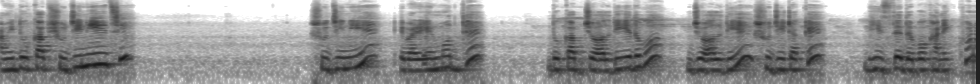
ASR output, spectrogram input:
আমি দু কাপ সুজি নিয়েছি। সুজি নিয়ে এবার এর মধ্যে দু কাপ জল দিয়ে দেবো। জল দিয়ে সুজিটাকে ভিজতে দেবো খানিকক্ষণ।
